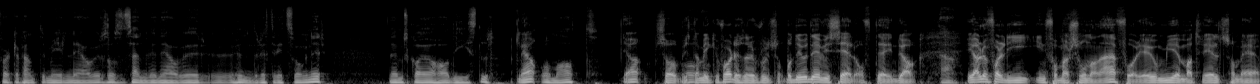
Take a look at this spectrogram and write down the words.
40-50 mil nedover, så sender vi nedover 100 stridsvogner. De skal jo ha diesel ja, og mat. ja, så hvis de ikke får det, så er det fullt Og det er jo det vi ser ofte i dag. Ja. I alle fall de informasjonene jeg får, er jo mye materiell som er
